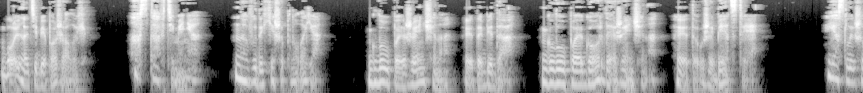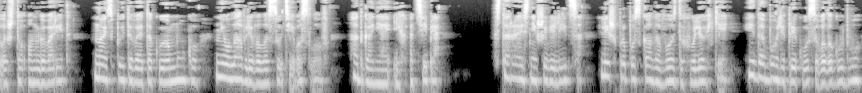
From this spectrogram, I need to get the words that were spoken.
Больно тебе, пожалуй». «Оставьте меня», — на выдохе шепнула я. «Глупая женщина — это беда. Глупая гордая женщина это уже бедствие. Я слышала, что он говорит, но, испытывая такую муку, не улавливала суть его слов, отгоняя их от себя. Стараясь не шевелиться, лишь пропускала воздух в легкие и до боли прикусывала губу,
